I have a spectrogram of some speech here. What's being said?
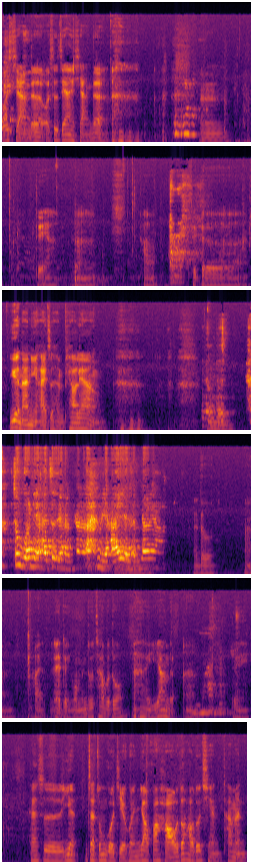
我想的，我是这样想的。嗯，对呀、嗯，好，这个越南女孩子很漂亮，中国女孩自己很漂亮，女孩也很漂亮。那都，嗯，还，哎，对，我们都差不多 一样的，嗯，对。但是越在中国结婚要花好多好多钱，他们。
